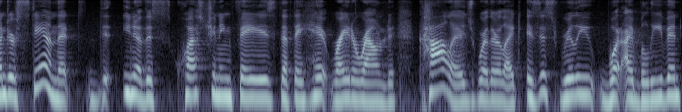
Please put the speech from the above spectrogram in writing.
understand that th- you know this questioning phase that they hit right around college where they're like is this really what i believe in?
